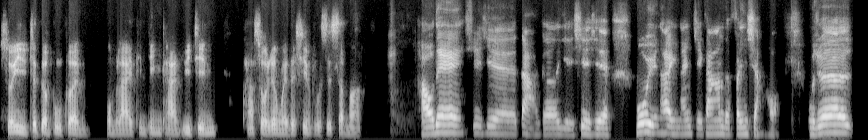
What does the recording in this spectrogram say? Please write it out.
所以这个部分我们来听听看玉金他所认为的幸福是什么。好的，谢谢大哥，也谢谢波云还有南姐刚刚的分享哦。我觉得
